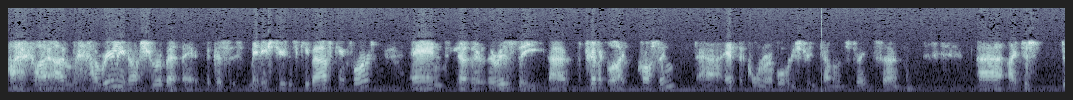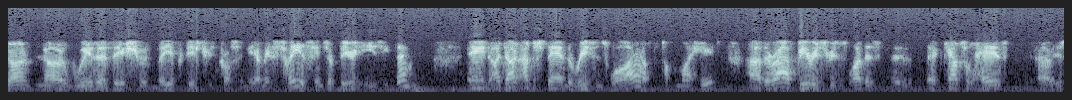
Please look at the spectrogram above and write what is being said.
I, I, I'm I'm really not sure about that because many students keep asking for it, and you know there there is the, uh, the traffic light crossing uh, at the corner of Albany Street and Cumberland Street. So uh, I just don't know whether there should be a pedestrian crossing there. I mean, to me, it seems a very easy thing and I don't understand the reasons why off the top of my head. Uh, there are various reasons why. There's, the, the council has uh, is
